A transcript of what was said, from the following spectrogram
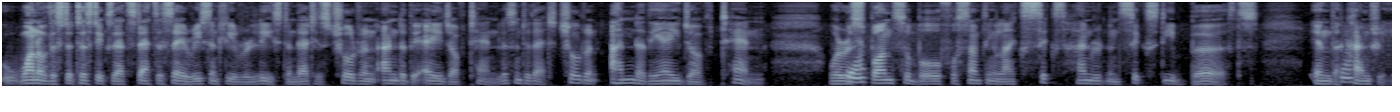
one of the statistics that Stats SA recently released, and that is children under the age of 10. Listen to that children under the age of 10 were yeah. responsible for something like 660 births in the yeah. country.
